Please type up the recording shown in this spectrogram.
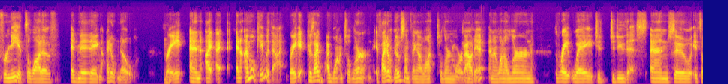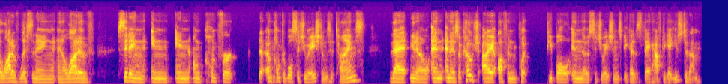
for me, it's a lot of admitting I don't know. mm. right and I, I, and i'm okay with that right because I, I want to learn if i don't know something i want to learn more about mm-hmm. it and i want to learn the right way to to do this. And so it's a lot of listening and a lot of sitting in in uncomfort uncomfortable situations at times that you know and and as a coach i often put people in those situations because they have to get used to them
